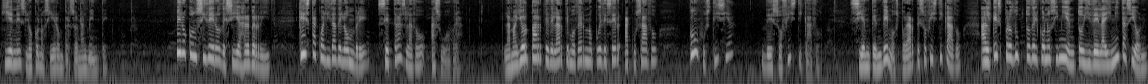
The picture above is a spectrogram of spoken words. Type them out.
quienes lo conocieron personalmente. Pero considero, decía Herbert Reed, que esta cualidad del hombre se trasladó a su obra. La mayor parte del arte moderno puede ser acusado con justicia de sofisticado si entendemos por arte sofisticado al que es producto del conocimiento y de la imitación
